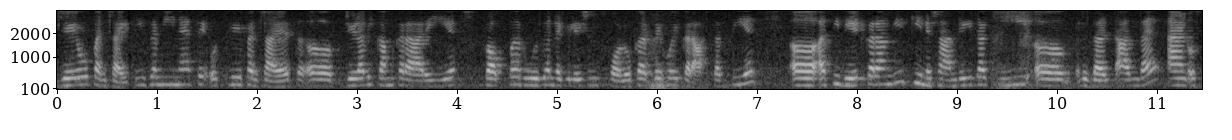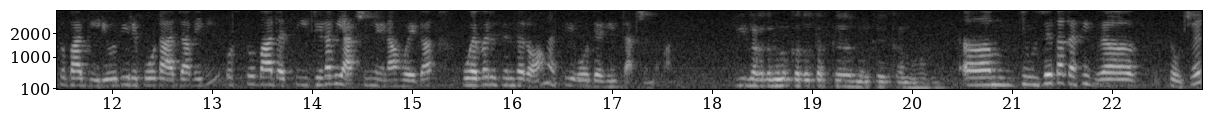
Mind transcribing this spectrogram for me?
ਜੇ ਉਹ ਪੰਚਾਇਤੀ ਜ਼ਮੀਨ ਹੈ ਤੇ ਉੱਥੇ ਪੰਚਾਇਤ ਜਿਹੜਾ ਵੀ ਕੰਮ ਕਰਾ ਰਹੀ ਹੈ proper rules and regulations follow ਕਰਦੇ ਹੋਏ ਕਰਾ ਸਕਦੀ ਹੈ। ਅਸੀਂ ਵੇਟ ਕਰਾਂਗੇ ਕਿ ਨਿਸ਼ਾਨਦੇਹੀ ਦਾ ਕੀ ਰਿਜ਼ਲਟ ਆਉਂਦਾ ਹੈ। ਐਂਡ ਉਸ ਤੋਂ ਬਾਅਦ ਵੀਡੀਓ ਦੀ ਰਿਪੋਰਟ ਆ ਜਾਵੇਗੀ। ਉਸ ਤੋਂ ਬਾਅਦ ਅਸੀਂ ਜਿਹੜਾ ਵੀ ਐਕਸ਼ਨ ਲੈਣਾ ਹੋਏਗਾ ਉਹ whoever is in the wrong ਅਸੀਂ ਉਹਦੇ ਅਗੇਂਸਟ ਐਕਸ਼ਨ ਲਵਾਂਗੇ। ਕੀ ਲੱਗਦਾ ਮੈਨੂੰ ਕਦੋਂ ਤੱਕ ਮਿਲ ਕੇ ਕੰਮ ਹੋਊਗਾ? ਟਿਊਜ਼ਡੇ ਤੱਕ ਅਸੀਂ ਅ, ਸੋਚ ਰਹੇ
